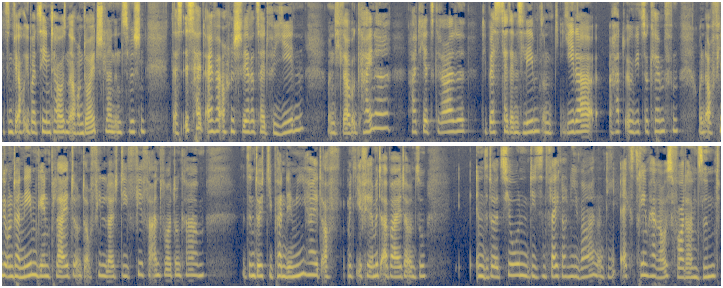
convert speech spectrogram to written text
Jetzt sind wir auch über 10.000, auch in Deutschland inzwischen. Das ist halt einfach auch eine schwere Zeit für jeden. Und ich glaube, keiner hat jetzt gerade die beste Zeit seines Lebens und jeder hat irgendwie zu kämpfen und auch viele Unternehmen gehen pleite und auch viele Leute, die viel Verantwortung haben, sind durch die Pandemie halt auch mit ihren Mitarbeitern und so in Situationen, die sie vielleicht noch nie waren und die extrem herausfordernd sind.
